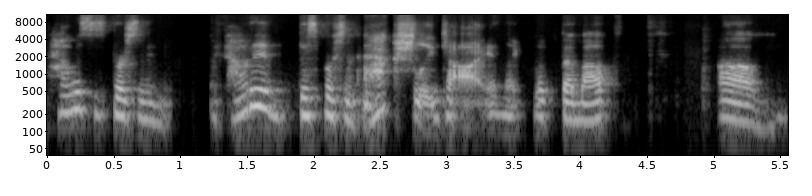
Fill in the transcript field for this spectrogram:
how is this person like how did this person actually die? And like look them up. Um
